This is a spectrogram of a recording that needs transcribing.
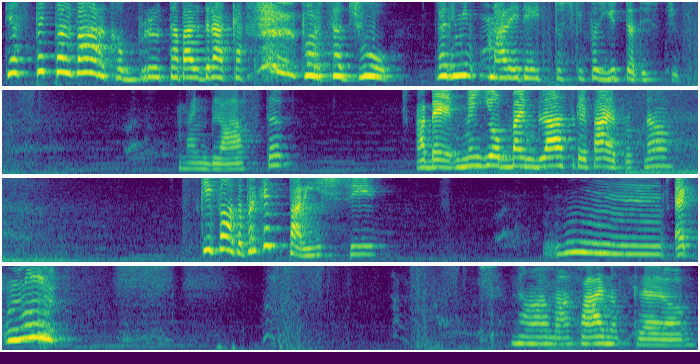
Ti aspetto al varco, brutta baldracca. Forza giù. Vladimir, maledetto, schifoso. Io ti schifo. Mind Blast. Vabbè, meglio Mind Blast che Fireproof, no? Schifoso, perché sparisci? Mm, eh, mm. No, ma qua è uno sclero.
